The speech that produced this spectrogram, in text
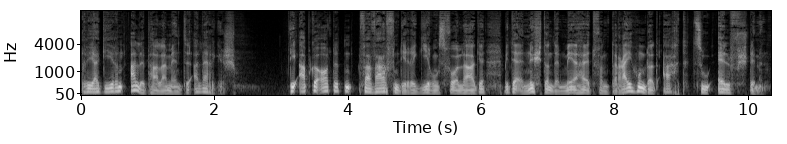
reagieren alle Parlamente allergisch. Die Abgeordneten verwarfen die Regierungsvorlage mit der ernüchternden Mehrheit von 308 zu 11 Stimmen.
